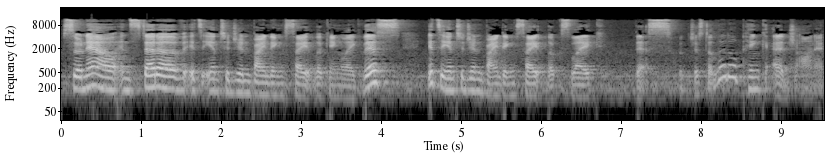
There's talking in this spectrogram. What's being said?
So now instead of its antigen binding site looking like this, its antigen binding site looks like this, with just a little pink edge on it.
